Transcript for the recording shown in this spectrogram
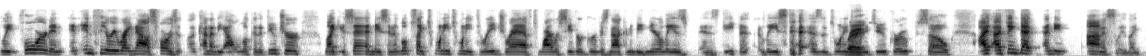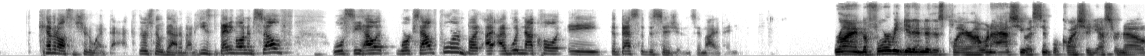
leap forward. And, and in theory, right now, as far as uh, kind of the outlook of the future, like you said, Mason, it looks like 2023 draft wide receiver group is not going to be nearly as as deep at, at least as the 2022 right. group. So I, I think that I mean honestly, like Kevin Austin should have went back. There's no doubt about it. He's betting on himself. We'll see how it works out for him, but I, I would not call it a the best of decisions in my opinion. Ryan, before we get into this player, I want to ask you a simple question, yes or no,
